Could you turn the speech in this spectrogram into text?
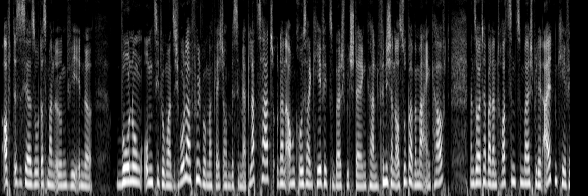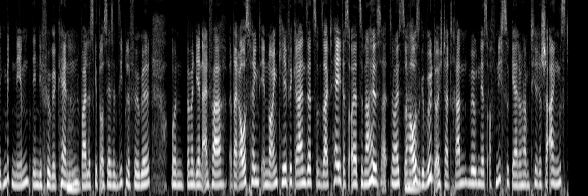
oft ist es ja so, dass man irgendwie in eine Wohnung umzieht, wo man sich wohler fühlt, wo man vielleicht auch ein bisschen mehr Platz hat und dann auch einen größeren Käfig zum Beispiel stellen kann. Finde ich dann auch super, wenn man einkauft. Man sollte aber dann trotzdem zum Beispiel den alten Käfig mitnehmen, den die Vögel kennen, mhm. weil es gibt auch sehr sensible Vögel. Und wenn man die dann einfach da rausfängt, in einen neuen Käfig reinsetzt und sagt, hey, das ist euer neues, neues Zuhause, mhm. gewöhnt euch da dran, mögen die das oft nicht so gerne und haben tierische Angst.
